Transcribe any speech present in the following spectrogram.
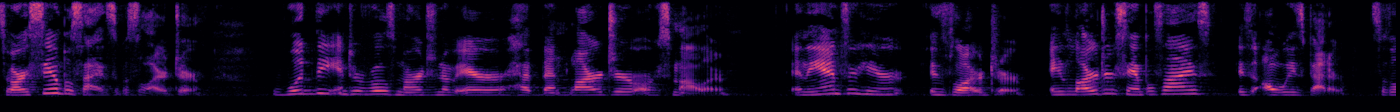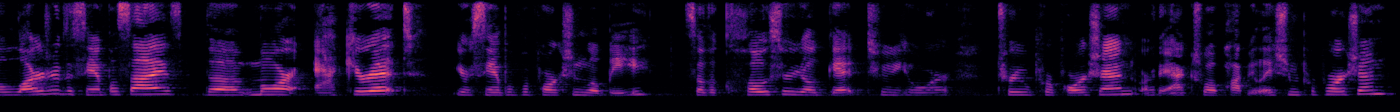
so our sample size was larger, would the interval's margin of error have been larger or smaller? And the answer here is larger. A larger sample size is always better. So the larger the sample size, the more accurate your sample proportion will be. So the closer you'll get to your true proportion or the actual population proportion,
